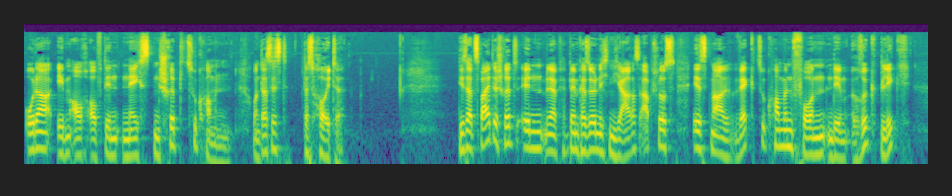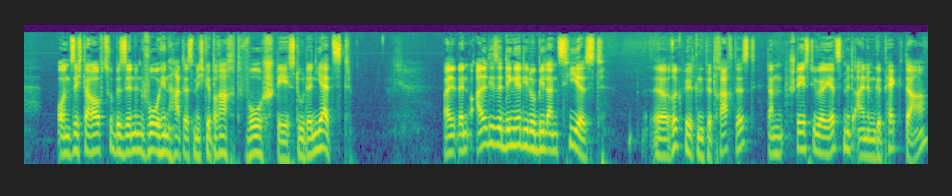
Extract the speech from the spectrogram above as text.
oder eben auch auf den nächsten Schritt zu kommen. Und das ist das Heute. Dieser zweite Schritt in dem persönlichen Jahresabschluss ist mal wegzukommen von dem Rückblick und sich darauf zu besinnen, wohin hat es mich gebracht? Wo stehst du denn jetzt? Weil wenn all diese Dinge, die du bilanzierst, äh, rückblickend betrachtest, dann stehst du ja jetzt mit einem Gepäck da,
